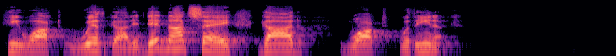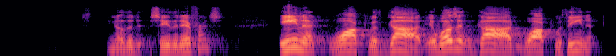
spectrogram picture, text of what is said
He walked with God. It did not say God walked with Enoch. You know, the, see the difference? Enoch walked with God. It wasn't God walked with Enoch.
